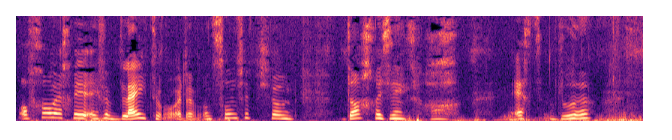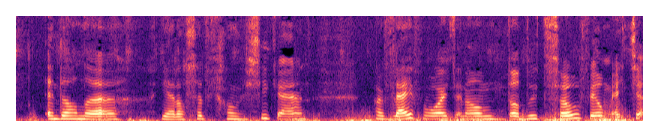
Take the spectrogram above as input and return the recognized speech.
Of gewoon echt weer even blij te worden. Want soms heb je zo'n dag dat je denkt, oh, echt bleh. En dan, uh, ja, dan zet ik gewoon muziek aan waar ik blij word. En dan dat doet zoveel met je.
